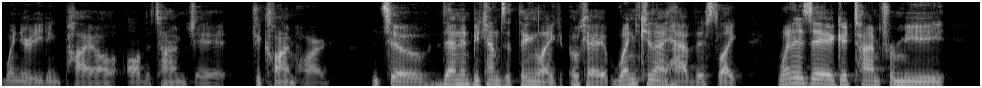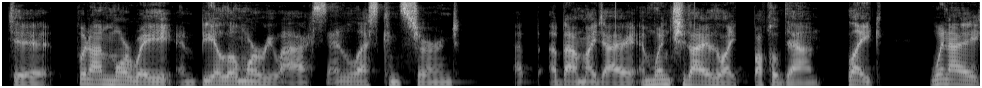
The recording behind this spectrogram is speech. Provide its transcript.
when you're eating pie all, all the time to, to climb hard. And so then it becomes a thing like, okay, when can I have this? Like, when is it a good time for me to put on more weight and be a little more relaxed and less concerned about my diet? And when should I like buckle down? Like when I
